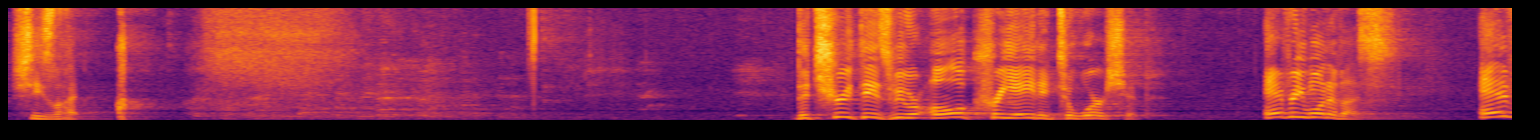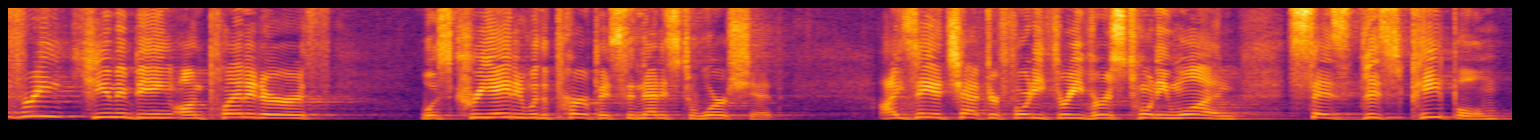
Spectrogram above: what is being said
She's like, oh. The truth is, we were all created to worship. Every one of us. Every human being on planet Earth was created with a purpose, and that is to worship. Isaiah chapter 43, verse 21 says, This people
